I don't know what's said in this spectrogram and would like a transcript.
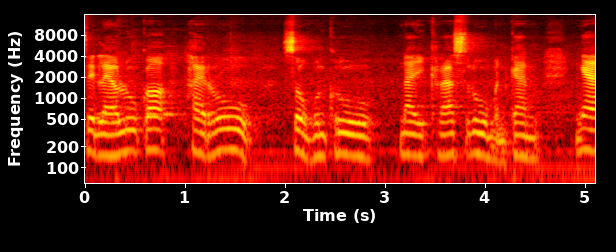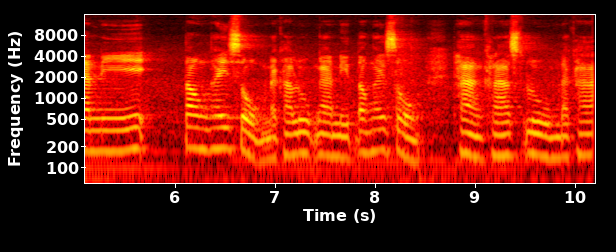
เสร็จแล้วลูกก็ถ่ายรูปส่งคุณครูในคลาสรูมเหมือนกัน งานนี้ต้องให้ส่งนะคะ ลูกงานนี้ต้องให้ส่งทางคลาสรูมนะคะ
